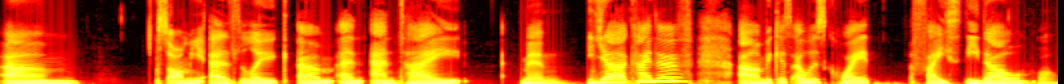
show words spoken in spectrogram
um saw me as like um an anti Men. yeah kind of um because i was quite feisty though Wow.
